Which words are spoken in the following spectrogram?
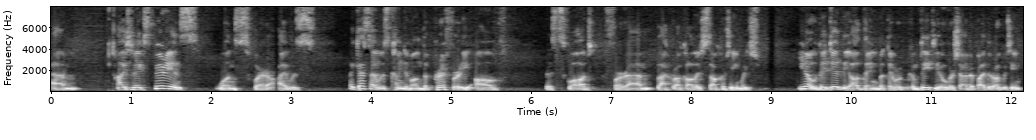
um, I had an experience once where I was, I guess I was kind of on the periphery of the squad for um, Blackrock College soccer team, which you know, they did the odd thing, but they were completely overshadowed by the rugby team.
